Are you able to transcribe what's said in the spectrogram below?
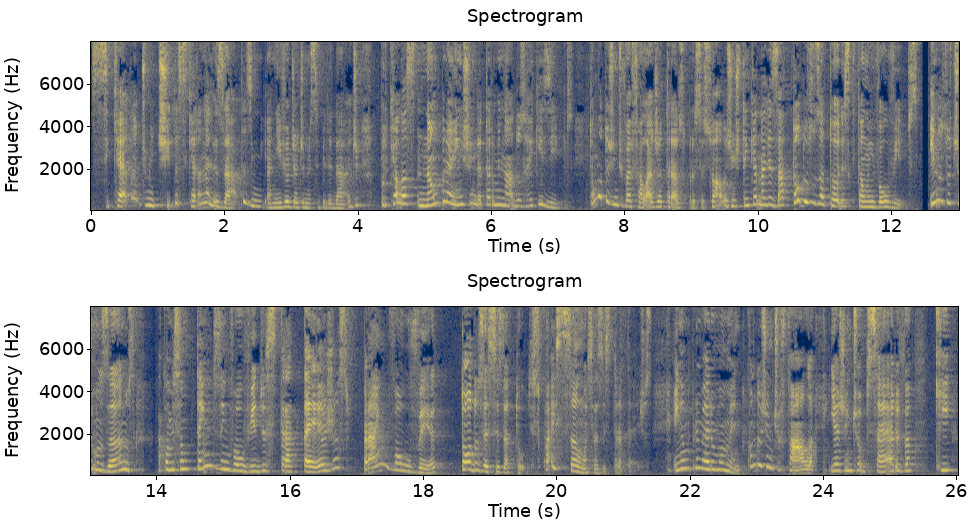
sequer admitidas, sequer analisadas a nível de admissibilidade, porque elas não preenchem determinados requisitos. Então, quando a gente vai falar de atraso processual, a gente tem que analisar todos os atores que estão envolvidos. E nos últimos anos, a comissão tem desenvolvido estratégias para envolver todos esses atores. Quais são essas estratégias? Em um primeiro momento, quando a gente fala e a gente observa que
